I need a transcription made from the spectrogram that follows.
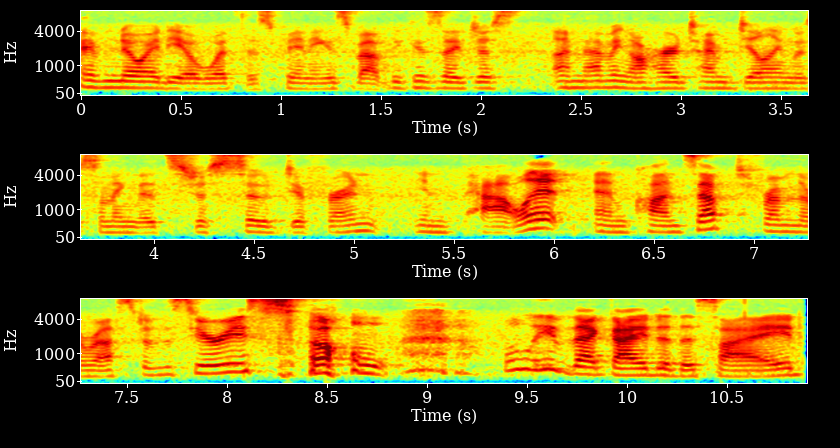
I have no idea what this painting is about because I just I'm having a hard time dealing with something that's just so different in palette and concept from the rest of the series so we'll leave that guy to the side.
